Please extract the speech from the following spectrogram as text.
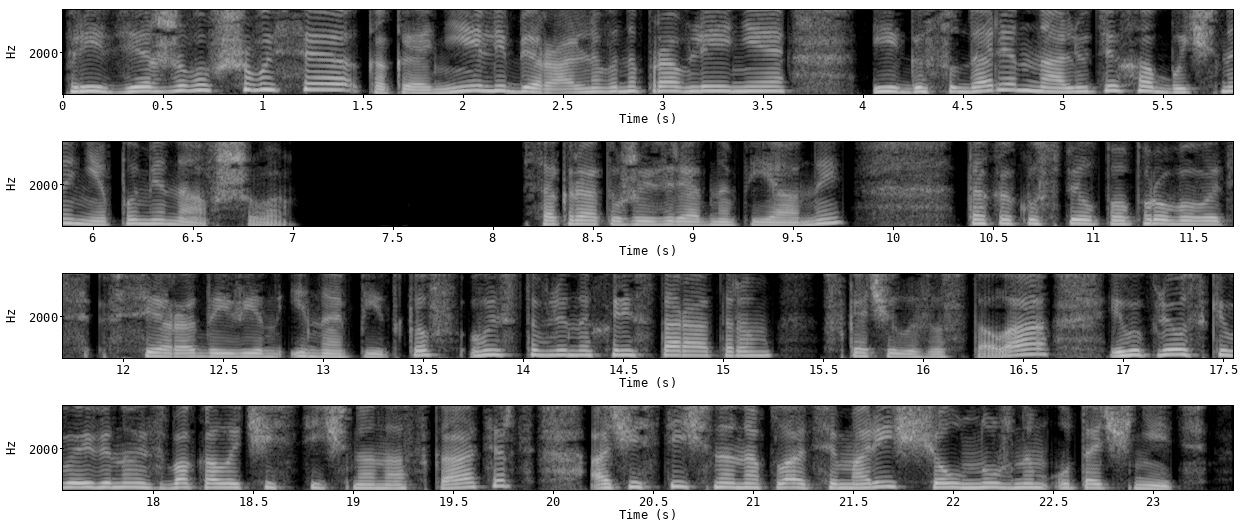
придерживавшегося, как и они, либерального направления и государя на людях обычно не поминавшего. Сократ уже изрядно пьяный, так как успел попробовать все роды вин и напитков, выставленных ресторатором, вскочил из-за стола и, выплескивая вино из бокала частично на скатерть, а частично на платье Мари, счел нужным уточнить —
